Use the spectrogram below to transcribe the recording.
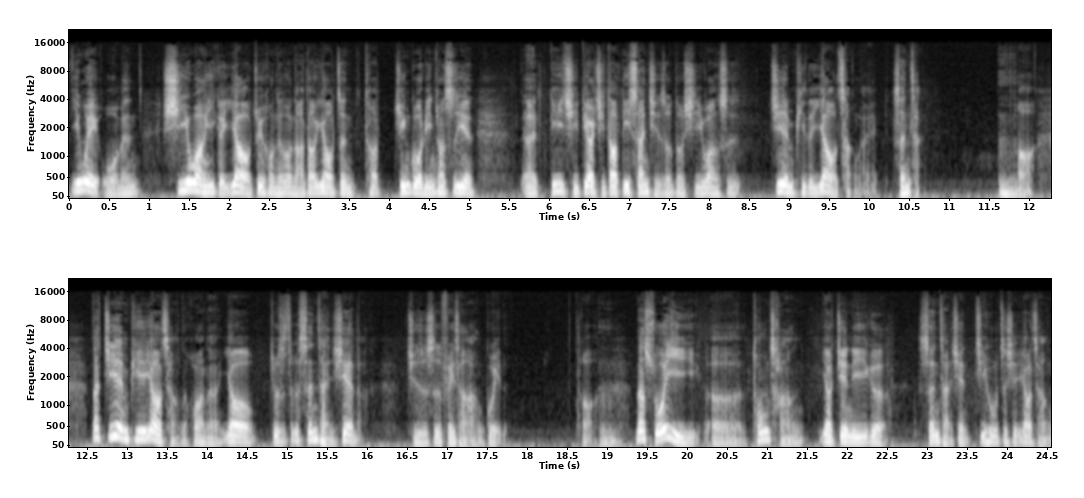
因为我们希望一个药最后能够拿到药证，它经过临床试验，呃，第一期、第二期到第三期的时候，都希望是 GMP 的药厂来生产，嗯，啊，那 GMP 的药厂的话呢，要就是这个生产线呢，其实是非常昂贵的。哦，嗯，那所以呃，通常要建立一个生产线，几乎这些药厂、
